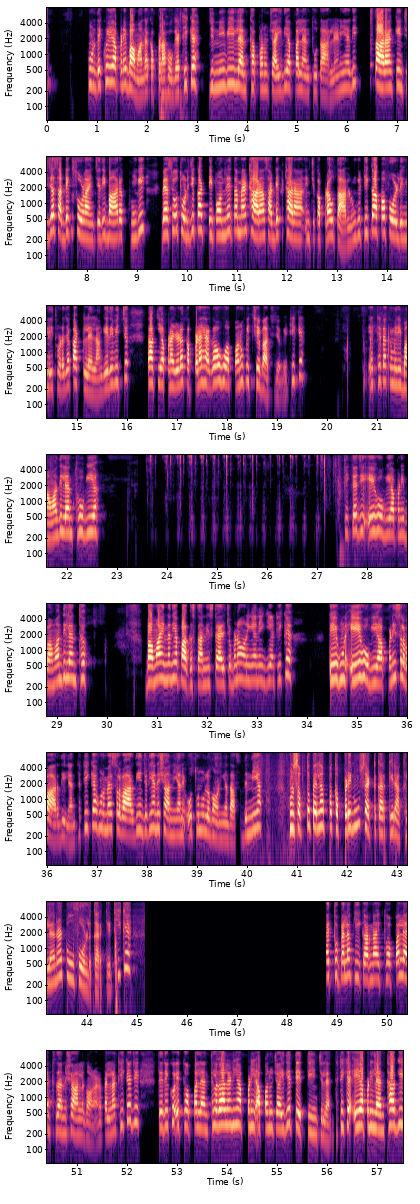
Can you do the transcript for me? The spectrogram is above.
ਹੁਣ ਦੇਖੋ ਇਹ ਆਪਣੇ ਬਾਵਾਂ ਦਾ ਕੱਪੜਾ ਹੋ ਗਿਆ, ਠੀਕ ਹੈ? ਜਿੰਨੀ ਵੀ ਲੈਂਥ ਆਪਾਂ ਨੂੰ ਚਾਹੀਦੀ ਆਪਾਂ ਲੈਂਥ ਉਤਾਰ ਲੈਣੀ ਹੈ ਇਹਦੀ। 17 ਇੰਚ ਜਾਂ 16.5 ਇੰਚ ਦੀ ਬਾਹ ਰੱਖੂੰਗੀ। ਵੈਸੇ ਉਹ ਥੋੜੀ ਜਿਹੀ ਘੱਟ ਹੀ ਪਾਉਂਦੇ ਨੇ, ਤਾਂ ਮੈਂ 18 18.5 ਇੰਚ ਕੱਪੜਾ ਉਤਾਰ ਲੂੰਗੀ, ਠੀਕ ਆ? ਆਪਾਂ ਫੋਲਡਿੰਗ ਲਈ ਥੋੜਾ ਜਿਹਾ ਘੱਟ ਲੈ ਲਾਂਗੇ ਇਹਦੇ ਵਿੱਚ, ਤਾਂ ਕਿ ਆਪਣਾ ਜਿਹੜਾ ਕੱਪੜਾ ਹੈਗਾ ਉਹ ਆਪਾਂ ਨੂੰ ਪਿੱਛੇ ਬਚ ਜਾਵੇ, ਠੀਕ ਹੈ? ਇੱਥੇ ਤੱਕ ਮੇਰੀ ਬਾਵਾਂ ਦੀ ਲੈਂਥ ਹੋ ਗਈ ਆ। ਠੀਕ ਹੈ ਜੀ, ਇਹ ਹੋ ਗਈ ਆਪਣੀ ਬਾਵਾਂ ਦੀ ਲੈਂਥ ਬਾਵਾਂ ਇਹਨਾਂ ਦੀਆਂ ਪਾਕਿਸਤਾਨੀ ਸਟਾਈਲ ਚ ਬਣਾਉਣੀਆਂ ਨੇਗੀਆਂ, ਠੀਕ ਹੈ? ਤੇ ਹੁਣ ਇਹ ਹੋ ਗਈ ਆਪਣੀ ਸਲਵਾਰ ਦੀ ਲੈਂਥ ਠੀਕ ਹੈ? ਹੁਣ ਮੈਂ ਸਲਵਾਰ ਦੀਆਂ ਜਿਹੜੀਆਂ ਨਿਸ਼ਾਨੀਆਂ ਨੇ ਉਹ ਤੁਹਾਨੂੰ ਲਗਾਉਣੀਆਂ ਦੱਸ ਦਿੰਨੀ ਆ ਹੁਣ ਸਭ ਤੋਂ ਪਹਿਲਾਂ ਆਪਾਂ ਕੱਪੜੇ ਨੂੰ ਸੈੱਟ ਕਰਕੇ ਰੱਖ ਲੈਣਾ ਟੂ ਫੋਲਡ ਕਰਕੇ, ਠੀਕ ਹੈ? ਇੱਥੋਂ ਪਹਿਲਾਂ ਕੀ ਕਰਨਾ, ਇੱਥੋਂ ਆਪਾਂ ਲੈਂਥ ਦਾ ਨਿਸ਼ਾਨ ਲਗਾਉਣਾ ਪਹਿਲਾਂ, ਠੀਕ ਹੈ ਜੀ? ਤੇ ਦੇਖੋ ਇੱਥੋਂ ਆਪਾਂ ਲੈਂਥ ਲਗਾ ਲੈਣੀ ਆਪਣੀ, ਆਪਾਂ ਨੂੰ ਚਾਹੀਦੀ ਹੈ 33 ਇੰਚ ਲੈਂਥ ਠੀਕ ਹੈ? ਇਹ ਆਪਣੀ ਲੈਂਥ ਆ ਗਈ।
